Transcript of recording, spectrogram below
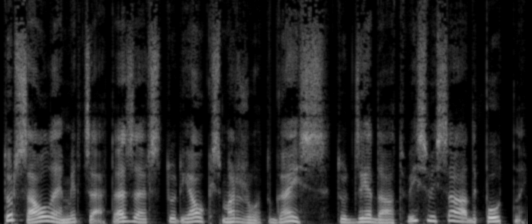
Tur saulē mircētu ezers, tur jauki smaržotu gaiss, tur dziedātu visvisādi putni.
